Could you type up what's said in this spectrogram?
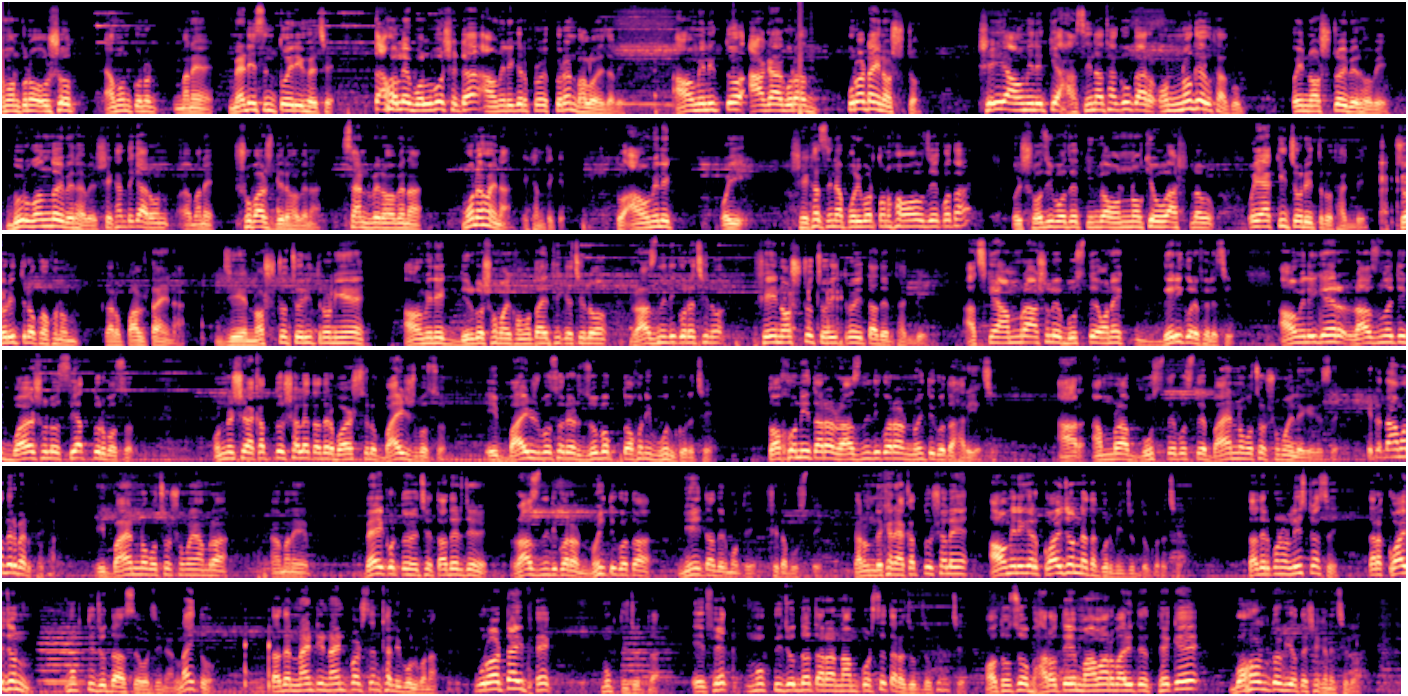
এমন কোনো ওষুধ, এমন কোনো মানে মেডিসিন তৈরি হয়েছে, তাহলে বলব সেটা আওয়ামী লীগের প্রয়োগ করেন, ভালো হয়ে যাবে। আওয়ামী লীগ তো আগা গোড়া পুরাটাই নষ্ট। সেই আওয়ামী লীগকে হাসিনা থাকুক আর অন্য কেউ থাকুক, ওই নষ্টই বের হবে, দুর্গন্ধই বের হবে, সেখান থেকে আর মানে সুবাস বের হবে না, স্যান্ড বের হবে না, মনে হয় না এখান থেকে। তো আওয়ামী লীগ, ওই শেখ হাসিনা পরিবর্তন হওয়াও যে কথা ওই সজীব অজেদ কিংবা অন্য কেউ আসলেও ওই একই চরিত্র থাকবে। চরিত্র কখনো কারও পাল্টায় না। যে নষ্ট চরিত্র নিয়ে আওয়ামী লীগ দীর্ঘ সময় ক্ষমতায় থেকেছিল, রাজনীতি করেছিল, সেই নষ্ট চরিত্রই তাদের থাকবে। আজকে আমরা আসলে বুঝতে অনেক দেরি করে ফেলেছি। আওয়ামী লীগের রাজনৈতিক বয়স হলো ছিয়াত্তর বছর। উনিশশো একাত্তর সালে তাদের বয়স ছিল বাইশ বছর। এই বাইশ বছরের যুবক তখনই ভুল করেছে। তখনই তারা রাজনীতি করার নৈতিকতা হারিয়েছে। আর আমরা বুঝতে বুঝতে বায়ান্ন বছর সময় লেগে গেছে। এটা তো আমাদের ব্যর্থতা। এই বায়ান্ন বছর সময় আমরা মানে ব্যয় করতে হয়েছে তাদের যে রাজনীতি করার নৈতিকতা নেই তাদের মধ্যে, সেটা বুঝতে। কারণ দেখেন, একাত্তর সালে আওয়ামী লীগের কয়জন নেতাকর্মী যুদ্ধ করেছে? তাদের কোনো লিস্ট আছে? তারা কয়জন মুক্তিযোদ্ধা আছে অরিজিনাল নাই তো? তাদের নাইনটি নাইন পার্সেন্ট খালি বলব না। পুরোটাই ফেক মুক্তিযোদ্ধা। এই ফেক মুক্তিযোদ্ধা তারা নাম করছে, তারা যুদ্ধ করেছে। অথচ ভারতে মামার বাড়িতে থেকে বহন তবিয়তে সেখানে ছিল।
